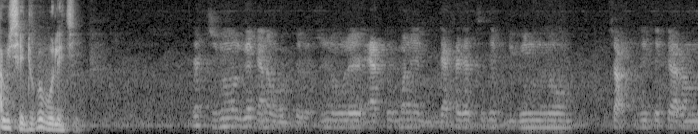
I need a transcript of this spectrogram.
আমি সেটুকু বলেছি। তৃণমূলকে কেন ভোট দেবে তৃণমূলের এত মানে দেখা যাচ্ছে যে বিভিন্ন চাকরি থেকে আরম্ভ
